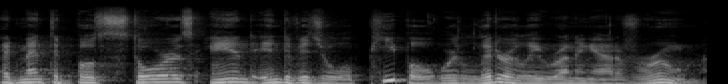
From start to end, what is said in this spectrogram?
had meant that both stores and individual people were literally running out of room.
